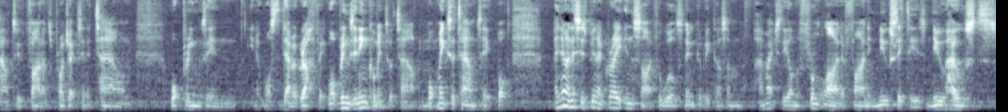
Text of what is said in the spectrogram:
how to finance projects in a town, what brings in, you know, what's the demographic, what brings in income into a town, what makes a town tick, what I know, and this has been a great insight for World Snooker because I'm I'm actually on the front line of finding new cities, new hosts,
